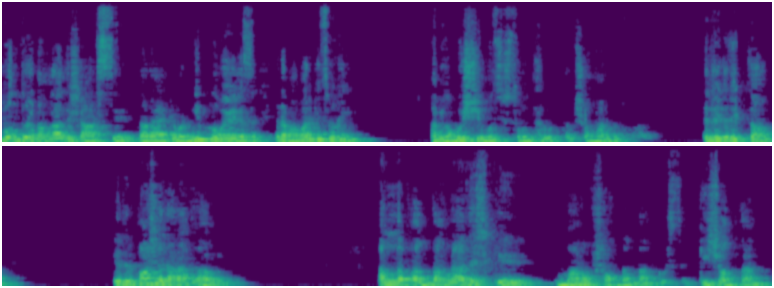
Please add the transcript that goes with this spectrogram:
বন্ধুরা বাংলাদেশে আসছে, তারা একেবারে নিম্ন হয়ে গেছে। এটা ভাবার কিছু নেই। আমি অবশ্যই বলছি, শ্রদ্ধা করতে হবে, সম্মান করতে হবে। এদেরকে দেখতে হবে। এদের পাশে দাঁড়াতে হবে। আল্লাহ পাক বাংলাদেশকে মানব সন্তান দান করছেন। কি সন্তান?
